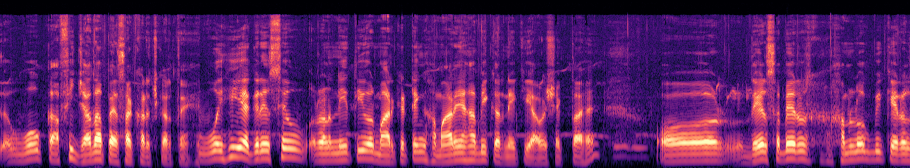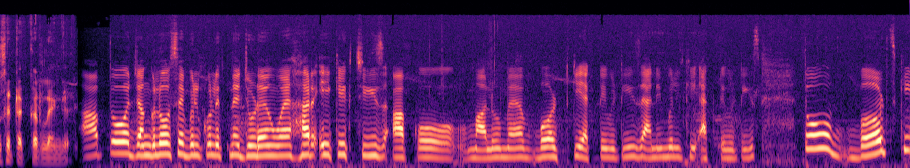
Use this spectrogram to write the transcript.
वो काफ़ी ज़्यादा पैसा खर्च करते हैं। वही एग्रेसिव रणनीति और मार्केटिंग हमारे यहाँ भी करने की आवश्यकता है और देर सवेर हम लोग भी केरल से टक्कर लेंगे। आप तो जंगलों से बिल्कुल इतने जुड़े हुए हैं। हर एक एक चीज़ आपको मालूम है। बर्ड की एक्टिविटीज़, एनिमल की एक्टिविटीज़। तो बर्ड्स की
